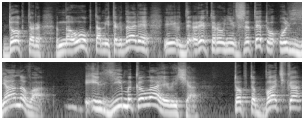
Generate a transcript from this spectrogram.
доктор наук там і так далі, і ректор університету Ульянова Ільї Миколаєвича, тобто батька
